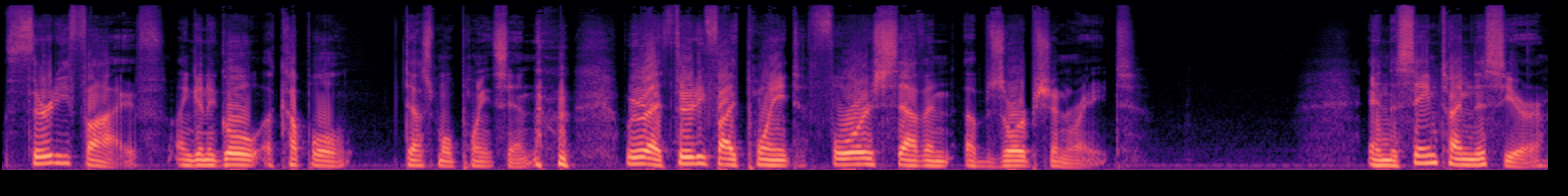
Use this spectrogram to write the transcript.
35. I'm going to go a couple decimal points in. we were at 35.47 absorption rate. And the same time this year,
